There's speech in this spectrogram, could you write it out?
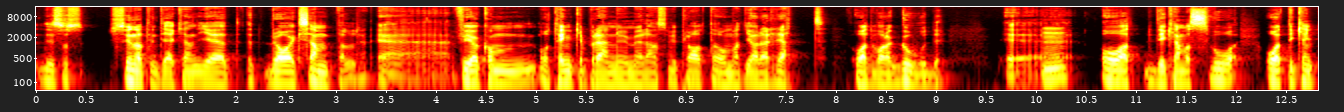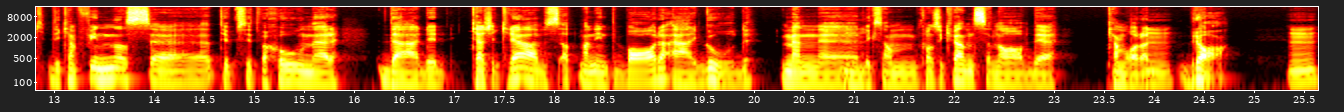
det är så synd att inte jag kan ge ett, ett bra exempel. Eh, för jag kom att tänka på det här nu medan vi pratar om att göra rätt och att vara god. Eh, Mm. Och att det kan vara svårt, och att det kan, det kan finnas eh, typ situationer där det kanske krävs att man inte bara är god, men eh, Mm. liksom konsekvensen av det kan vara Mm. bra. Mm.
